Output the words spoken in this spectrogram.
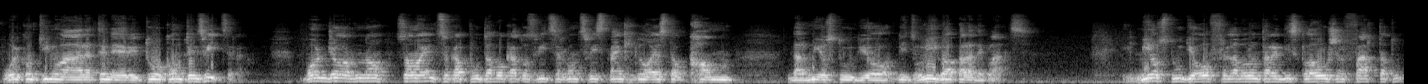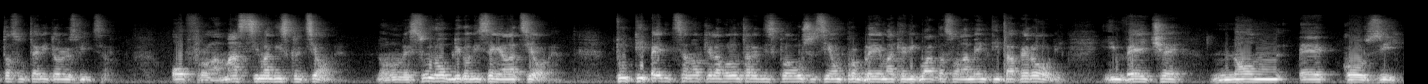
vuoi continuare a tenere il tuo conto in Svizzera. Buongiorno, sono Enzo Caputo, avvocato svizzero con SwissBankingLawyers.com dal mio studio di Zurigo a Paradeplatz. Il mio studio offre la voluntary disclosure fatta tutta sul territorio svizzero. Offro la massima discrezione, non ho nessun obbligo di segnalazione. Tutti pensano che la voluntary disclosure sia un problema che riguarda solamente i paperoni, invece non è così.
